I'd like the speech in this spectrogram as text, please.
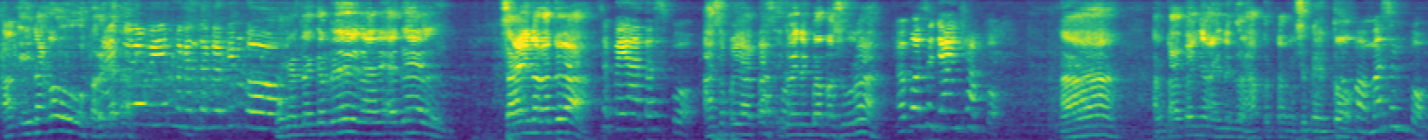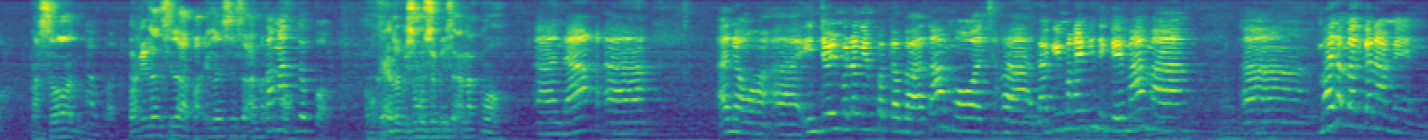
Ang ina ko. Hi, Kuya magandang gabi po. Magandang gabi, Nanay Adele. Saan kayo nakatira? Sa Payatas po. Ah, sa Payatas. Ikaw ay nagbabasura. Opo, sa Giant Shop po. Ah, ang tatay niya ay naghahakot ng semento. Opo, mason po. Mason. Opo. Pakilan sila? Pakilan sila sa anak mo? Pangatlo po. Okay, ano gusto mo sabihin sa anak mo? Anak, ah, ano, ah, enjoy mo lang yung pagkabata mo at saka lagi makikinig kay mama. Ah, mahal na mahal ka namin. Ni,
